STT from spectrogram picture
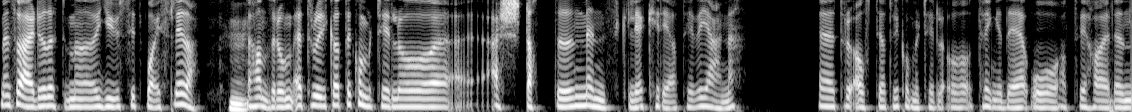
Men så er det jo dette med å use it wisely, da. Mm. Det handler om Jeg tror ikke at det kommer til å erstatte den menneskelige, kreative hjerne. Jeg tror alltid at vi kommer til å trenge det, og at vi har en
